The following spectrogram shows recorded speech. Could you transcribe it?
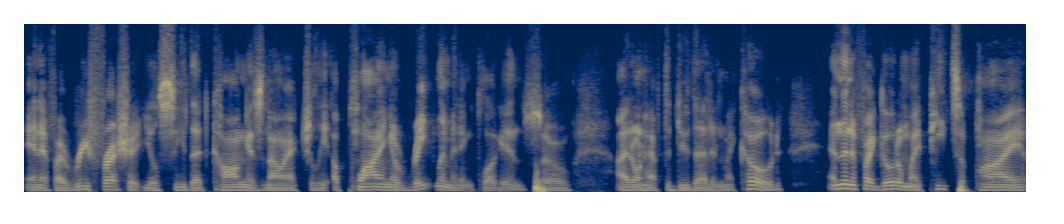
And if I refresh it, you'll see that Kong is now actually applying a rate limiting plugin. So I don't have to do that in my code. And then if I go to my Pizza Pie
